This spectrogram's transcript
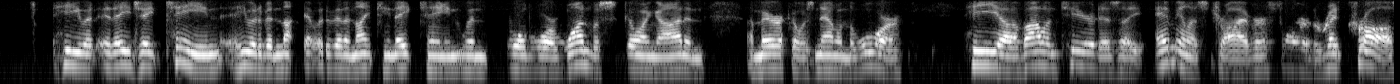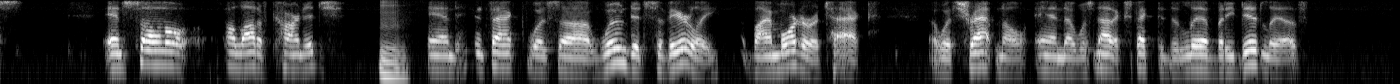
he would at age 18 he would have been it would have been in 1918 when World War One was going on and America was now in the war. He uh, volunteered as a ambulance driver for the Red Cross and saw a lot of carnage mm. and in fact was uh, wounded severely by a mortar attack uh, with shrapnel and uh, was not expected to live but he did live.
